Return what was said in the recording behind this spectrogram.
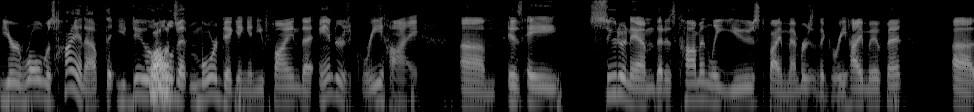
your roll was high enough that you do a Well, little it's- bit more digging, and you find that Anders Grehigh um, is a pseudonym that is commonly used by members of the Grehigh movement uh,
